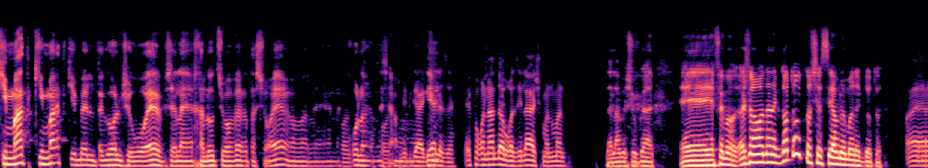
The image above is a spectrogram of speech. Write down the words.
כמעט, כמעט קיבל את הגול שהוא אוהב, של חלוץ שעובר את השוער, אבל אה, נכון, לקחו לו את זה נכון, שם. מתגעגע לזה. איפה רונלדו הברזילאי, השמנמן? דלה משוגעת. אה, יפה מאוד. יש לנו עוד אנקדוטות, או שסיימנו עם אנקדוטות? אה,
